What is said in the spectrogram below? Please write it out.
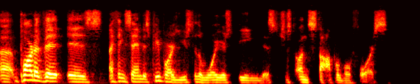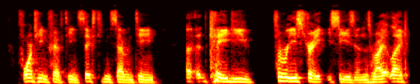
uh, part of it is, I think, Sam, is people are used to the Warriors being this just unstoppable force. 14, 15, 16, 17, uh, KD, three straight seasons, right? Like,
